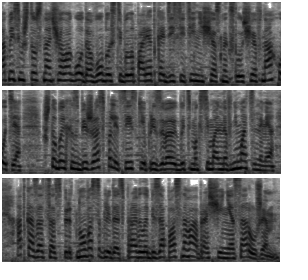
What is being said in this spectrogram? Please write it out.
Отметим, что с начала года в области было порядка 10 несчастных случаев на охоте. Чтобы их избежать, полицейские призывают быть максимально внимательными, отказаться от спиртного, соблюдать правила безопасного обращения с оружием.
